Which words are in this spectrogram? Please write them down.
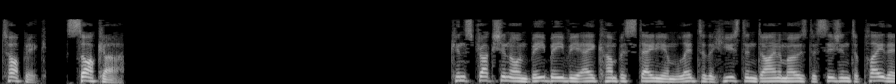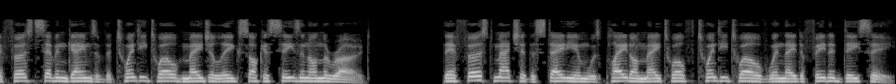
Topic: Soccer. Construction on BBVA Compass Stadium led to the Houston Dynamo's decision to play their first seven games of the 2012 Major League Soccer season on the road. Their first match at the stadium was played on May 12, 2012 when they defeated D.C.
